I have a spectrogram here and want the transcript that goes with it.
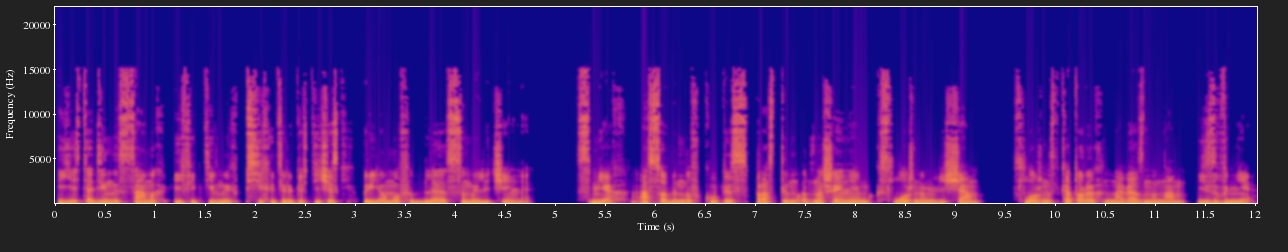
есть один из самых эффективных психотерапевтических приемов для самолечения. Смех, особенно в купе с простым отношением к сложным вещам, сложность которых навязана нам извне.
